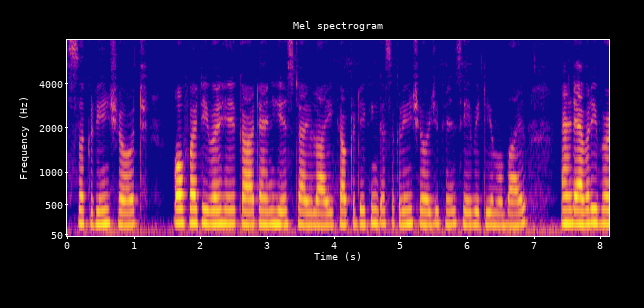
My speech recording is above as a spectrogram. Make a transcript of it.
screenshot of whatever haircut and hairstyle you like. After taking a screenshot you can save it to your mobile. And everywhere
